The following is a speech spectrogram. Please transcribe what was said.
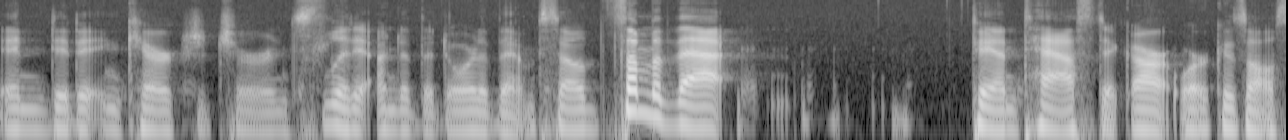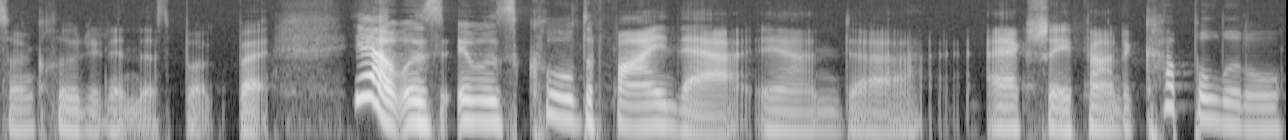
and did it in caricature and slid it under the door to them. So some of that fantastic artwork is also included in this book. But yeah, it was it was cool to find that, and uh, I actually found a couple little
